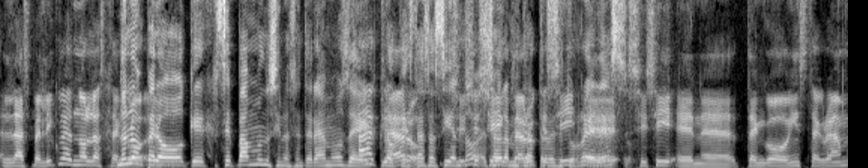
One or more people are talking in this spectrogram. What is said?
las películas no las tengo. No, no, pero que sepamos si nos enteramos de ah, lo que estás haciendo solamente a través de tus redes. Eh, sí, sí, en, eh, tengo Instagram,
